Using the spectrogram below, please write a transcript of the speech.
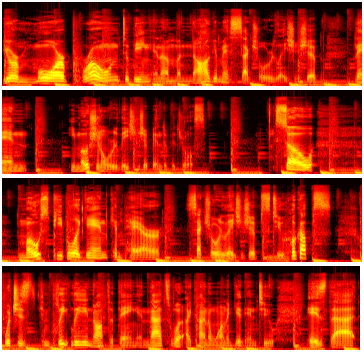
you're more prone to being in a monogamous sexual relationship than emotional relationship individuals. So, most people again compare sexual relationships to hookups, which is completely not the thing. And that's what I kind of want to get into is that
